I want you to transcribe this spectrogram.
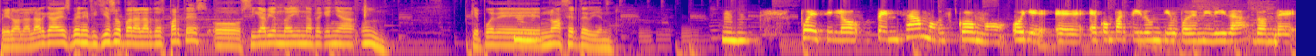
Pero a la larga es beneficioso para las dos partes o sigue habiendo ahí una pequeña mm, que puede no hacerte bien. Pues si lo pensamos como, oye, eh, he compartido un tiempo de mi vida donde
